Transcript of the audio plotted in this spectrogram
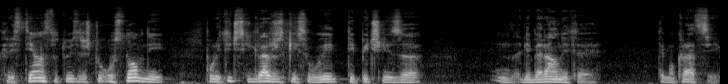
християнството и срещу основни политически граждански свободи, типични за либералните демокрации.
